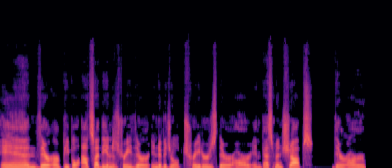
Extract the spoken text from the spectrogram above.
and there are people outside the industry. There are individual traders, there are investment shops, there are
